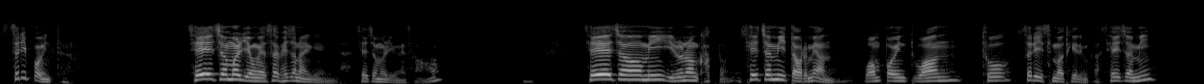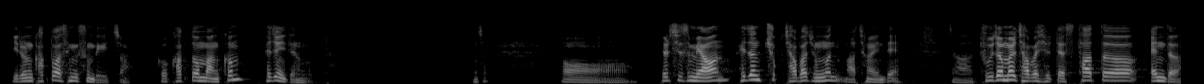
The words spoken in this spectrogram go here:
3 포인트 세 점을 이용해서 회전하는 기능입니다. 세 점을 이용해서. 세 점이 이루는 각도 세 점이 있다 그러면 1.1, 2, 3 있으면 어떻게 됩니까? 세 점이 이루는 각도가 생성되겠죠. 그 각도만큼 회전이 되는 겁니다. 그래서 어, 될수 있으면 회전축 잡아준 건 마찬가지인데 자, 두 점을 잡으실 때 start end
